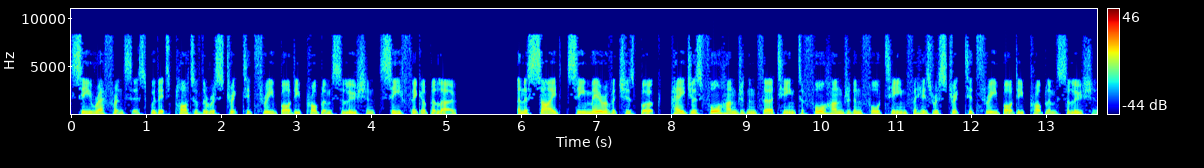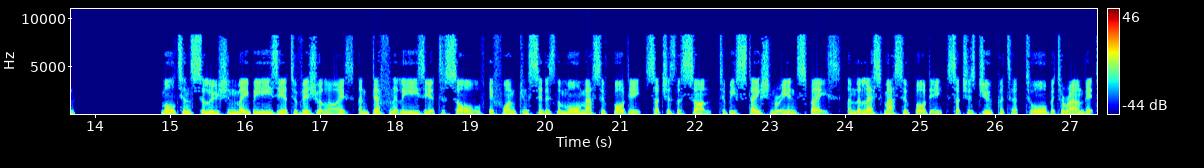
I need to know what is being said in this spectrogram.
see references with its plot of the restricted three-body problem solution see figure below. An aside, see Meirovitch's book, pages 413 to 414 for his restricted three-body problem solution. Moulton's solution may be easier to visualize and definitely easier to solve if one considers the more massive body such as the Sun, to be stationary in space, and the less massive body such as Jupiter to orbit around it,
